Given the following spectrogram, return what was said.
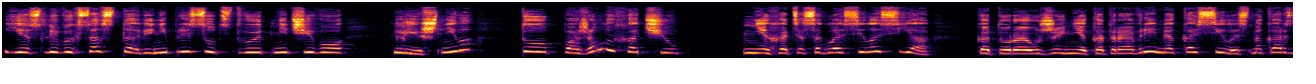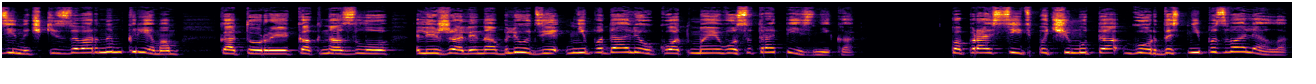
Если в их составе не присутствует ничего лишнего, то, пожалуй, хочу. Нехотя согласилась я, которая уже некоторое время косилась на корзиночки с заварным кремом, которые, как назло, лежали на блюде неподалеку от моего сотрапезника. Попросить почему-то гордость не позволяла.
